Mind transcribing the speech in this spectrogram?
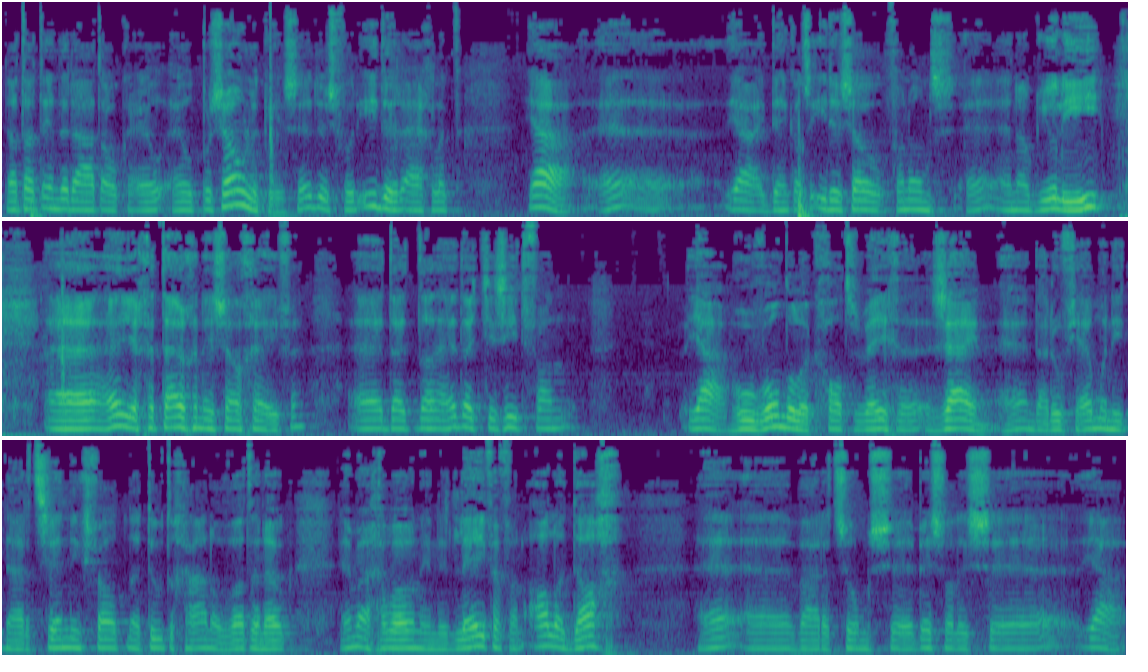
dat dat inderdaad ook heel, heel persoonlijk is. Hè. Dus voor ieder eigenlijk, ja, hè, eh, ja, ik denk als ieder zo van ons hè, en ook jullie eh, hè, je getuigenis zou geven, eh, dat, dat, hè, dat je ziet van, ja, hoe wonderlijk Gods wegen zijn. Hè. Daar hoef je helemaal niet naar het zendingsveld naartoe te gaan of wat dan ook, hè, maar gewoon in het leven van alle dag. Hè, eh, waar het soms eh, best wel eens eh, ja,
